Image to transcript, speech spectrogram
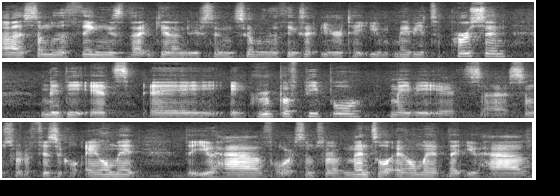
uh, some of the things that get under your skin, some of the things that irritate you. Maybe it's a person, Maybe it's a, a group of people. Maybe it's uh, some sort of physical ailment that you have, or some sort of mental ailment that you have.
